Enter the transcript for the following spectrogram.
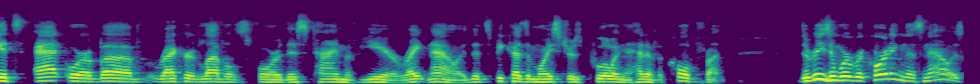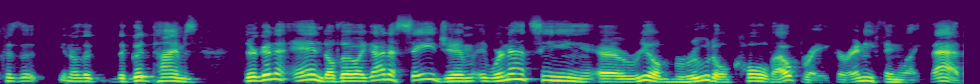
it's at or above record levels for this time of year right now. That's because the moisture is pooling ahead of a cold front. The reason we're recording this now is because the you know the the good times they're going to end. Although I gotta say, Jim, we're not seeing a real brutal cold outbreak or anything like that.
